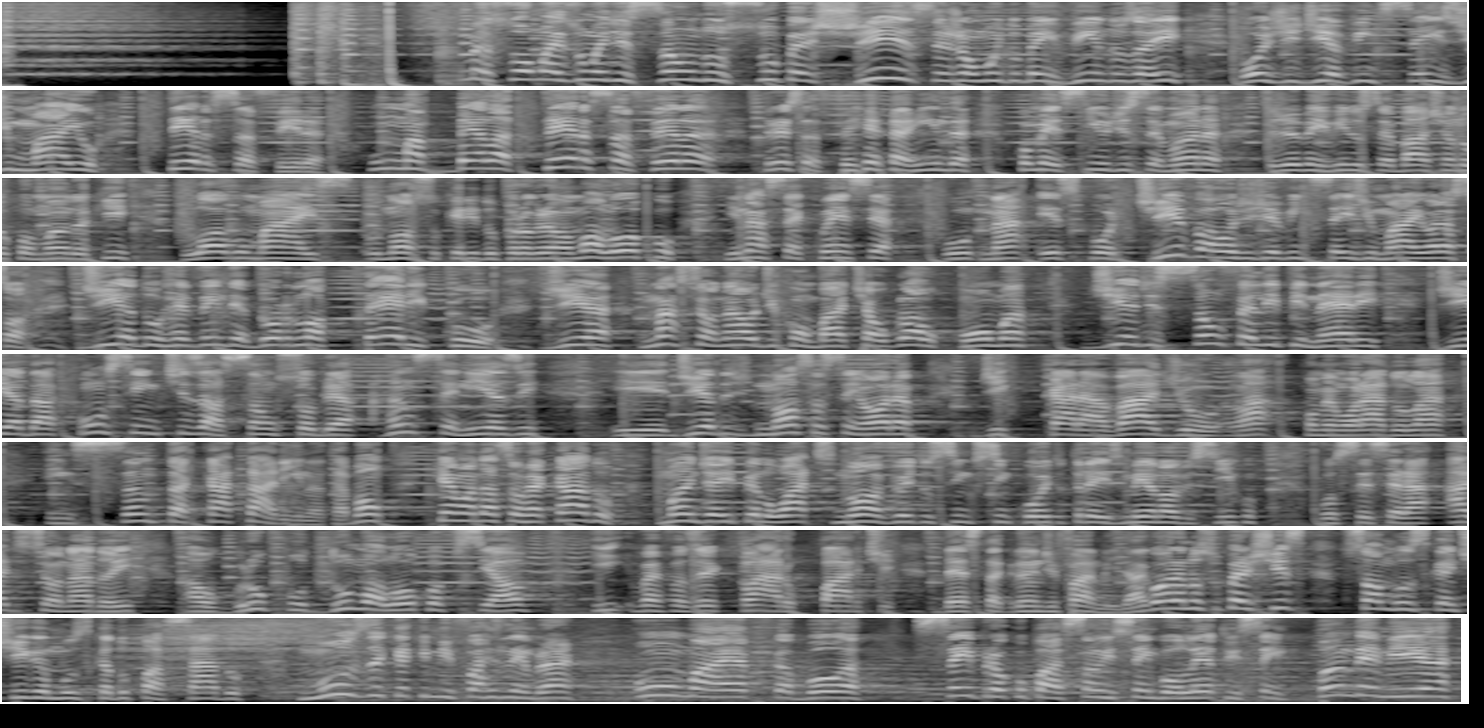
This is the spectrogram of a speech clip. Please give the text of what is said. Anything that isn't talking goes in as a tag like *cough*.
Começou mais uma edição do Super X, sejam muito bem-vindos aí. Hoje, dia 26 de maio, terça-feira. Uma bela terça-feira, terça-feira *laughs* ainda, comecinho de semana. Seja bem-vindo, Sebastião, no comando aqui. Logo mais, o nosso querido programa Moloco. E na sequência, o Na Esportiva, hoje, dia 26 de maio. Olha só, dia do revendedor lotérico, dia nacional de combate ao glaucoma, dia de São Felipe Neri, dia da conscientização sobre a hanseníase e dia de Nossa Senhora de Caravaggio, lá comemorado lá em Santa Catarina, tá bom? Quer mandar seu recado? Mande aí pelo WhatsApp 985583695. Você será adicionado aí ao grupo do Moloco Oficial e vai fazer, claro, parte desta grande família. Agora no Super X, só música antiga, música do passado, música que me faz lembrar uma época boa, sem preocupação e sem boleto e sem pandemia.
